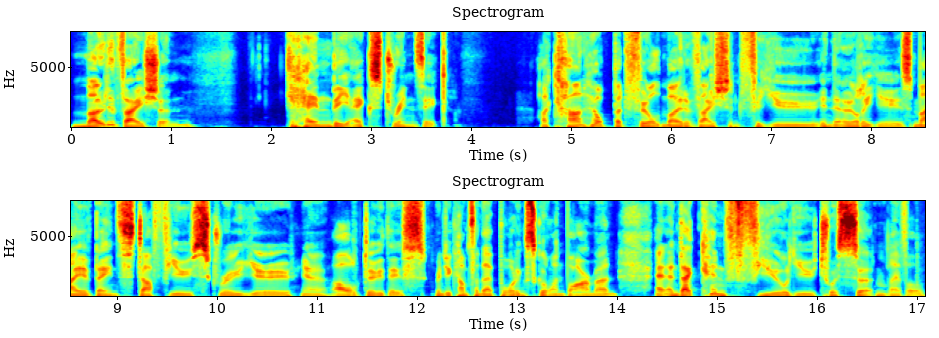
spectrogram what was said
Motivation can be extrinsic. I can't help but feel motivation for you in the early years may have been stuff you, screw you, you know, I'll do this when you come from that boarding school environment. And, and that can fuel you to a certain level.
